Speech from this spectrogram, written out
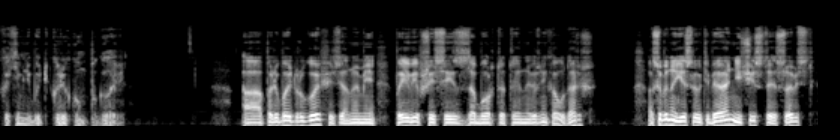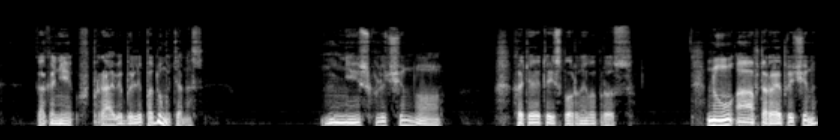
каким-нибудь крюком по голове а по любой другой физиономии, появившейся из-за борта, ты наверняка ударишь. Особенно если у тебя нечистая совесть, как они вправе были подумать о нас. Не исключено. Хотя это и спорный вопрос. Ну, а вторая причина?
